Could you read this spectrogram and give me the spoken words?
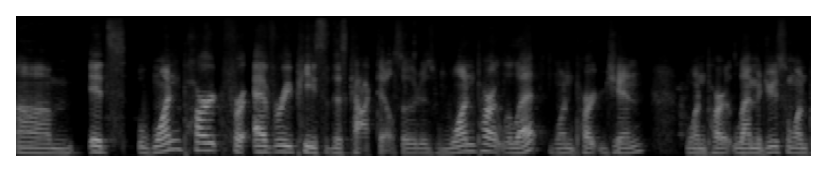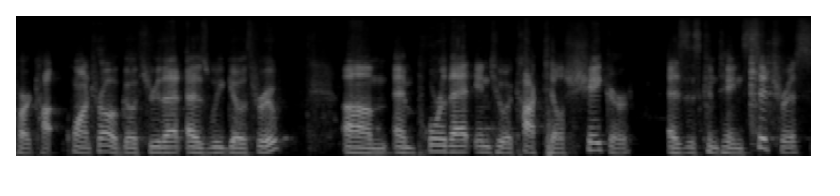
Um, it's one part for every piece of this cocktail. So it is one part Lillet, one part gin, one part lemon juice, and one part co- Cointreau. I'll go through that as we go through. Um, and pour that into a cocktail shaker. As this contains citrus,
